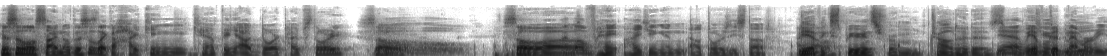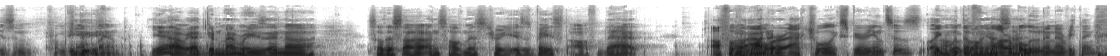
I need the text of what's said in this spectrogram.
Just a little side note. This is like a hiking, camping, outdoor type story. So, so uh, I love hi- hiking and outdoorsy stuff. We have know. experience from childhood as Yeah, we have good camping. memories and from campland. Yeah, we had good memories, and uh, so this uh, unsolved mystery is based off that. Off of I wonder- our actual experiences, like No, with the going water outside. balloon and everything.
